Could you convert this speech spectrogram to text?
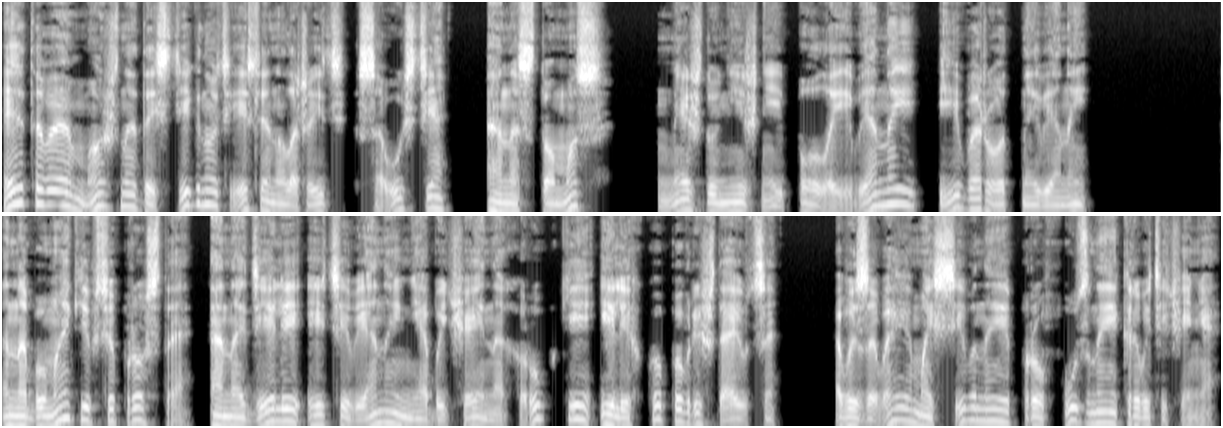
Этого можно достигнуть, если наложить соустье анастомоз между нижней полой веной и воротной веной. На бумаге все просто, а на деле эти вены необычайно хрупкие и легко повреждаются, вызывая массивные профузные кровотечения.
